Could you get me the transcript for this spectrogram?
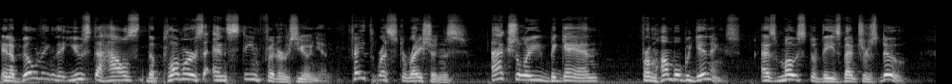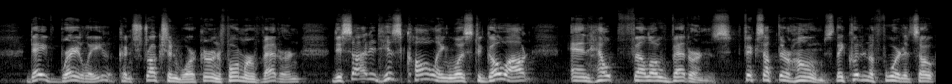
in a building that used to house the Plumbers and Steamfitters Union. Faith Restorations actually began from humble beginnings, as most of these ventures do. Dave Braley, a construction worker and former veteran, decided his calling was to go out and help fellow veterans fix up their homes. They couldn't afford it, so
